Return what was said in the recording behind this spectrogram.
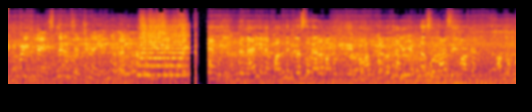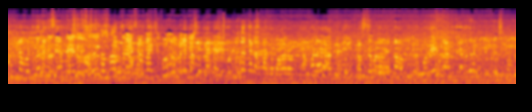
இப்ப இந்த எக்ஸ்பீரியன்ஸ் வச்சு நான் எங்க வேலைக்கு போய் இந்த வேலையில பதினஞ்சு வருஷம் வேலை பார்த்துட்டு மக்கள் வந்து நாங்க என்ன சொன்னாலும் செய்வாங்க. அந்த உள்ள மட்டும் நாங்க சேர்ந்து சம்பாதிச்சிட்டோம். பிள்ளைங்க சொல்றாங்க? சொல்லுங்க நாங்க மாறோம் நம்மளால டைம் கஷ்டப்பட வேண்டாம் அப்படிங்கிற ஒரே காரணத்துக்காக தான் நாங்க வச்சுக்கோங்க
